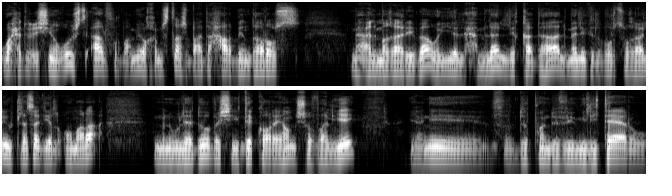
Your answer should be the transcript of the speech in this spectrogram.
21 غشت 1415 بعد حرب داروس مع المغاربة وهي الحملة اللي قادها الملك البرتغالي وثلاثة ديال الأمراء من ولادو باش ي décorer هم chevaliers. يعني du point de vue militaire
